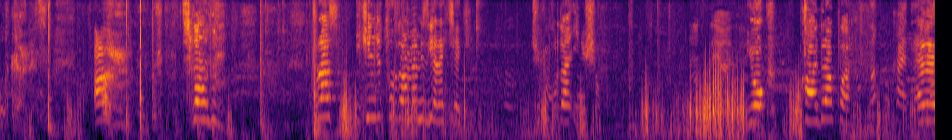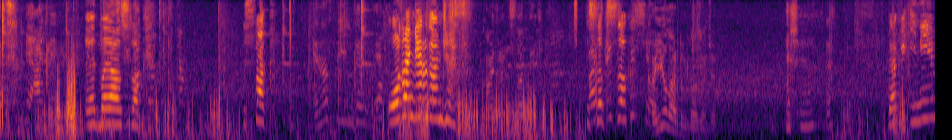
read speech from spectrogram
Allah kahretsin. Ah, çıkamadım. Biraz ikinci tur dönmemiz gerekecek. Çünkü buradan iniş yok. Nasıl yani? Yok. Kaydırak var. Islak mı kaydırak? Evet. Evet bayağı ıslak. Islak. E nasıl ineceğiz ya? Oradan geri döneceğiz. Kaydırak ıslak değil. Islak ıslak. Yok. Kayıyorlardı burada az önce. Ya? Ben bir ineyim.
